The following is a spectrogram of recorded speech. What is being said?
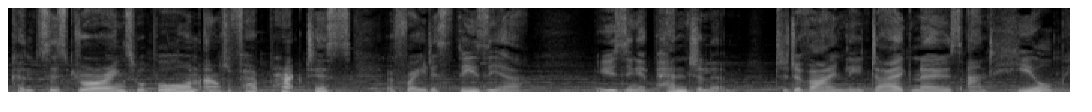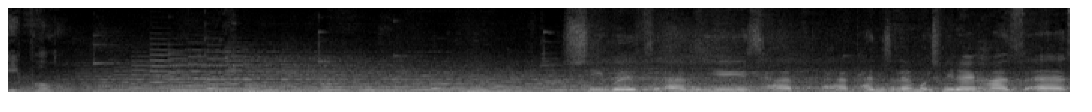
Kunz's drawings were born out of her practice of radiesthesia, using a pendulum to divinely diagnose and heal people. she would um, use her, her pendulum, which we know has a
